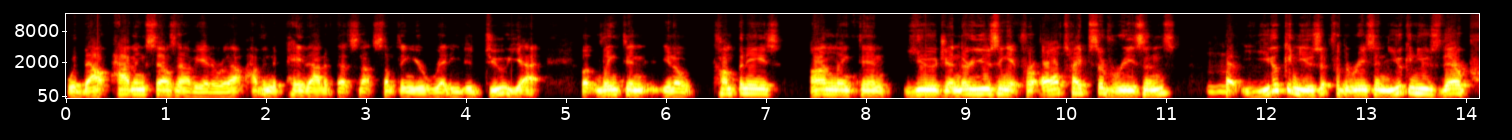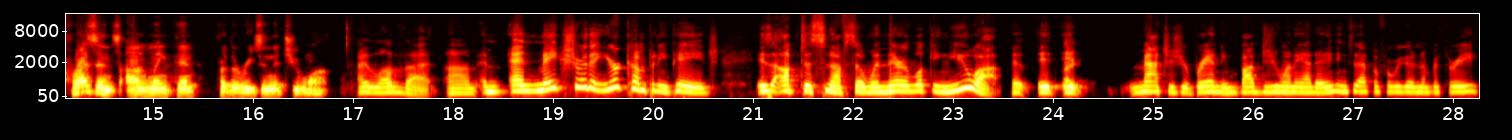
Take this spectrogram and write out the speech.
without having sales navigator, without having to pay that if that's not something you're ready to do yet. But LinkedIn, you know, companies on LinkedIn, huge, and they're using it for all types of reasons. Mhm. But you can use it for the reason you can use their presence on LinkedIn for the reason that you want. I love that. Um, and and make sure that your company page is up to snuff. So when they're looking you up, it it, Right. it matches your branding. Bob, did you want to add anything to that before we go to number three?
